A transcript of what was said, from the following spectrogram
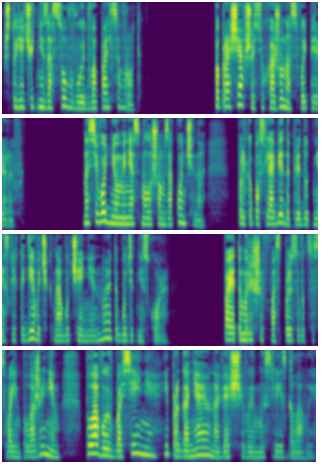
что я чуть не засовываю два пальца в рот. Попрощавшись, ухожу на свой перерыв. На сегодня у меня с малышом закончено. Только после обеда придут несколько девочек на обучение, но это будет не скоро. Поэтому, решив воспользоваться своим положением, плаваю в бассейне и прогоняю навязчивые мысли из головы.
